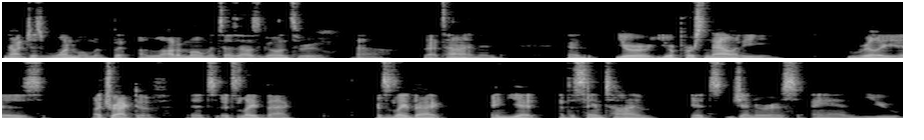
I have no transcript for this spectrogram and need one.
not just one moment, but a lot of moments as I was going through uh, that time. And you know, your your personality really is attractive. It's it's laid back. It's laid back, and yet at the same time, it's generous, and you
